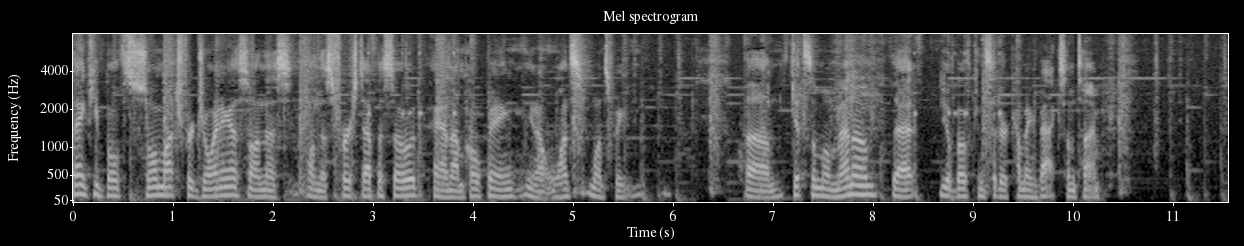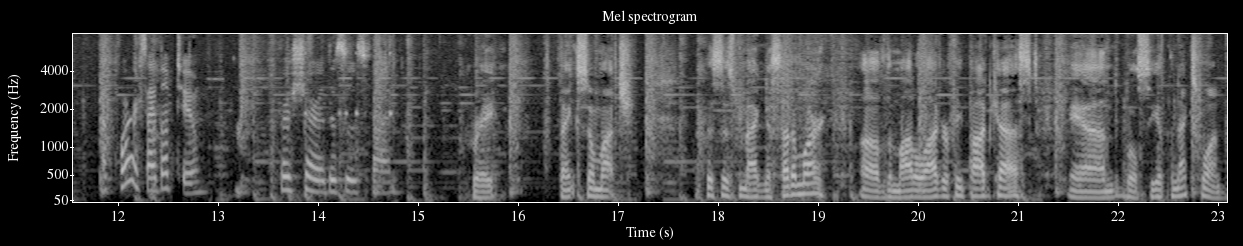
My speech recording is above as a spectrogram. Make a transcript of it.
thank you both so much for joining us on this on this first episode and i'm hoping you know once once we um, get some momentum that you'll both consider coming back sometime. Of course i'd love to. For sure this was fun. Great. Thanks so much. This is magnus hedemark of the modelography podcast and we'll see you at the next one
